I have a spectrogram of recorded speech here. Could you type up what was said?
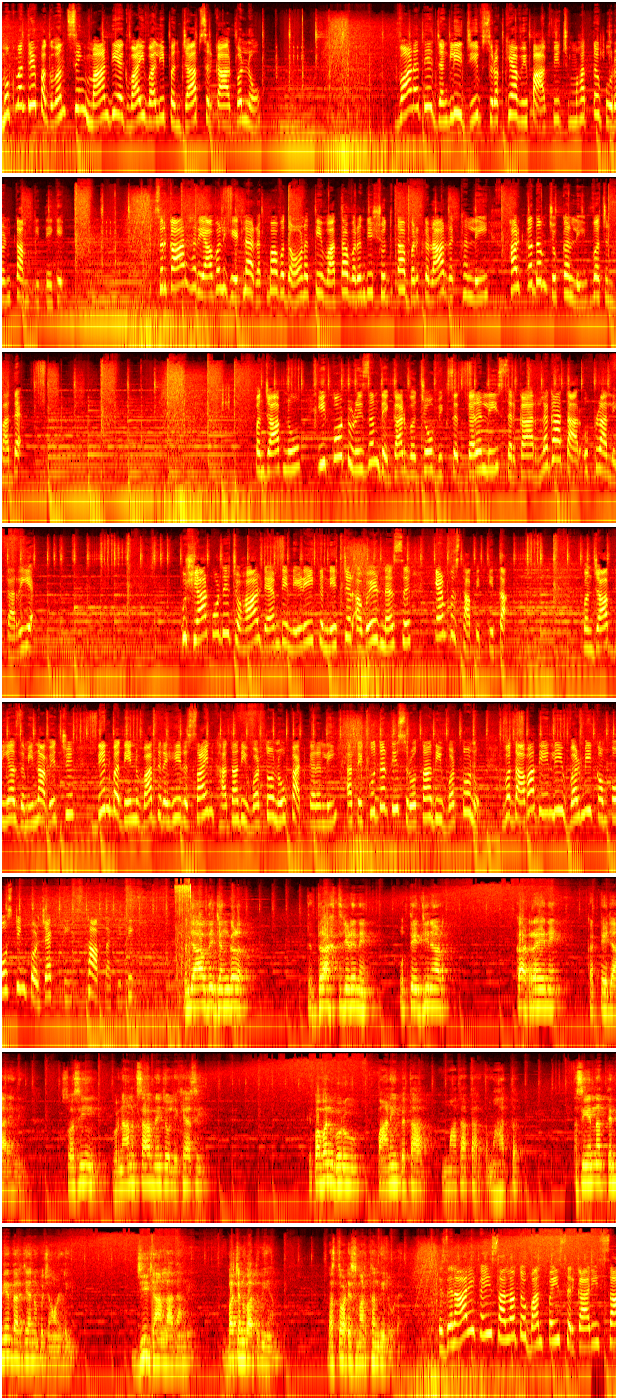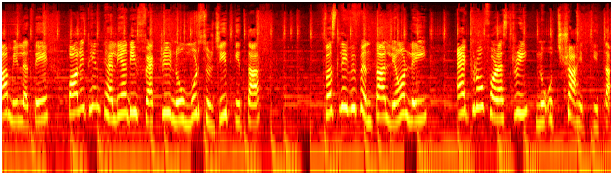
ਮੁੱਖ ਮੰਤਰੀ ਭਗਵੰਤ ਸਿੰਘ ਮਾਨ ਦੀ ਅਗਵਾਈ ਵਾਲੀ ਪੰਜਾਬ ਸਰਕਾਰ ਵੱਲੋਂ ਵਣ ਅਤੇ ਜੰਗਲੀ ਜੀਵ ਸੁਰੱਖਿਆ ਵਿਭਾਗ ਵਿੱਚ ਮਹੱਤਵਪੂਰਨ ਕੰਮ ਕੀਤੇ ਗਏ। ਸਰਕਾਰ ਹਰਿਆਵਲ ਹੇਠਲਾ ਰਕਬਾ ਵਧਾਉਣ ਅਤੇ ਵਾਤਾਵਰਣ ਦੀ ਸ਼ੁੱਧਤਾ ਬਰਕਰਾਰ ਰੱਖਣ ਲਈ ਹਰ ਕਦਮ ਚੁੱਕਣ ਲਈ ਵਚਨਬੱਧ ਹੈ। ਪੰਜਾਬ ਨੂੰ ਈਕੋ ਟੂਰਿਜ਼ਮ ਦੇ ਗੜ ਵਜੋਂ ਵਿਕਸਿਤ ਕਰਨ ਲਈ ਸਰਕਾਰ ਲਗਾਤਾਰ ਉਪਰਾਲੇ ਕਰ ਰਹੀ ਹੈ। ਹੁਸ਼ਿਆਰਪੁਰ ਦੇ ਚੋਹਾਲ ਡੈਮ ਦੇ ਨੇੜੇ ਇੱਕ ਨੇਚਰ ਅਵੇਅਰਨੈਸ ਕੈਂਪ ਸਥਾਪਿਤ ਕੀਤਾ। ਪੰਜਾਬ ਦੀਆਂ ਜ਼ਮੀਨਾਂ ਵਿੱਚ ਦਿਨ ਬ ਦਿਨ ਵੱਧ ਰਹੇ ਰਸਾਇਣ ਖਾਦਾਂ ਦੀ ਵਰਤੋਂ ਨੂੰ ਘੱਟ ਕਰਨ ਲਈ ਅਤੇ ਕੁਦਰਤੀ ਸਰੋਤਾਂ ਦੀ ਵਰਤੋਂ ਨੂੰ ਵਧਾਵਾ ਦੇਣ ਲਈ ਵਰਮੀ ਕੰਪੋਸਟਿੰਗ ਪ੍ਰੋਜੈਕਟ ਦੀ ਸਥਾਪਨਾ ਕੀਤੀ। ਪੰਜਾਬ ਦੇ ਜੰਗਲ ਤੇ ਦਰਖਤ ਜਿਹੜੇ ਨੇ, ਉਹ ਤੇਜ਼ੀ ਨਾਲ ਘਟ ਰਹੇ ਨੇ, ਕੱਟੇ ਜਾ ਰਹੇ ਨੇ। ਸੋ ਅਸੀਂ ਗੁਰੂ ਨਾਨਕ ਸਾਹਿਬ ਨੇ ਜੋ ਲਿਖਿਆ ਸੀ ਕਿ ਪਵਨ ਗੁਰੂ, ਪਾਣੀ ਪਿਤਾ, ਮਾਤਾ ਧਰਤ ਮਹਤ, ਅਸੀਂ ਇਹਨਾਂ ਤਿੰਨੇ ਦਰਜਿਆਂ ਨੂੰ ਬਚਾਉਣ ਲਈ ਜੀ ਜਾਨ ਲਾ ਦਾਂਗੇ ਬਚਨਬੱਧ ਵੀ ਹਾਂ। ਬਸ ਤੁਹਾਡੇ ਸਮਰਥਨ ਦੀ ਲੋੜ ਹੈ। ਇਸ ਦੇ ਨਾਲ ਹੀ ਕਈ ਸਾਲਾਂ ਤੋਂ ਬੰਦ ਪਈ ਸਰਕਾਰੀ ਸਾਹ ਮਿਲ ਅਤੇ ਪੋਲੀਥੀਨ ਥੈਲੀਆਂ ਦੀ ਫੈਕਟਰੀ ਨੂੰ ਮੁੜ ਸੁਰਜੀਤ ਕੀਤਾ। ਫਸਲੀ ਵਿਭਿੰਨਤਾ ਲਿਆਉਣ ਲਈ ਐਗਰੋ ਫੋਰੈਸਟਰੀ ਨੂੰ ਉਤਸ਼ਾਹਿਤ ਕੀਤਾ।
